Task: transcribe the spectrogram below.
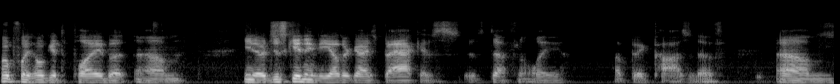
hopefully he'll get to play. But um, you know, just getting the other guys back is is definitely a big positive. Um,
